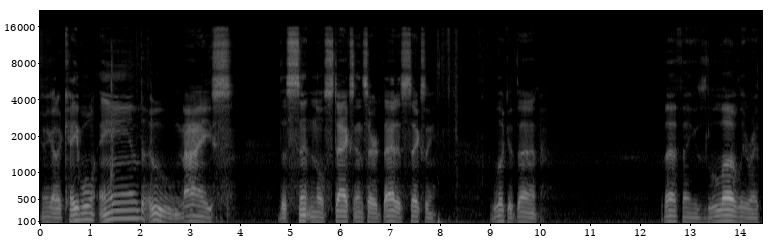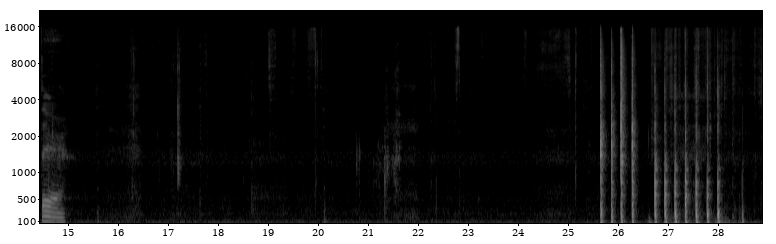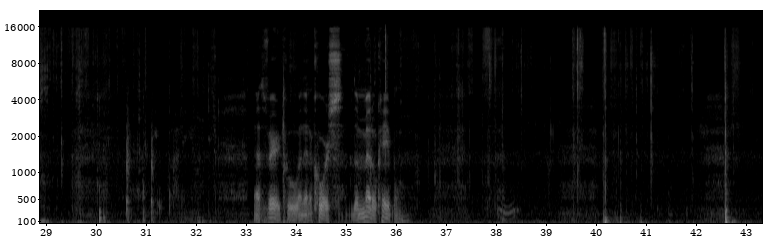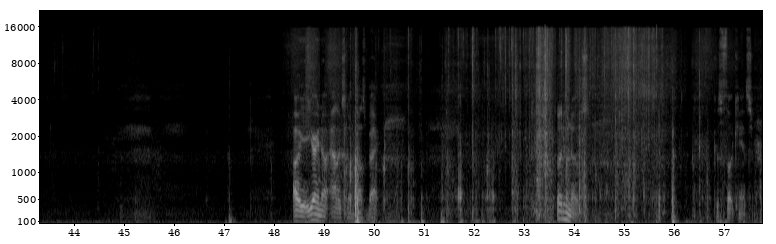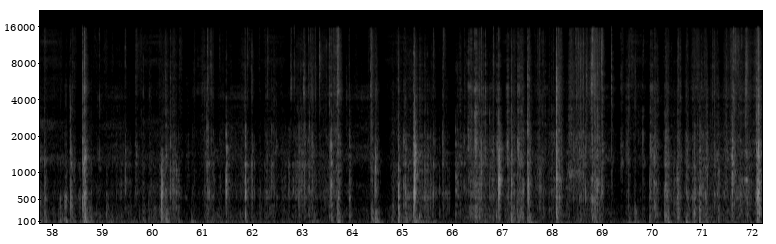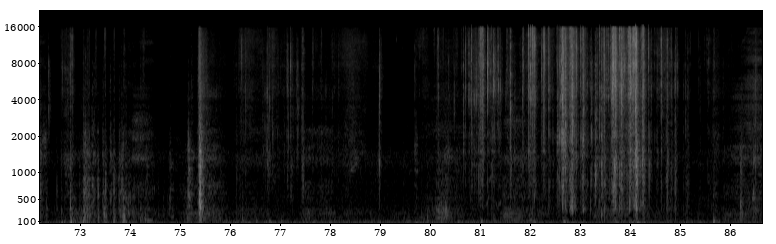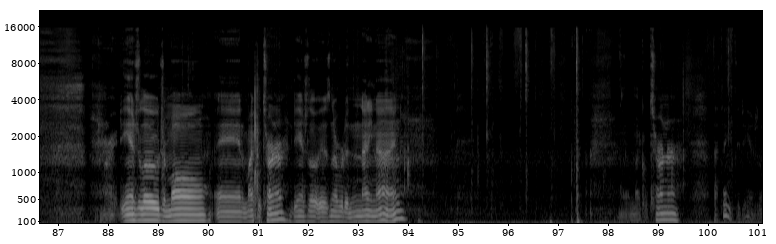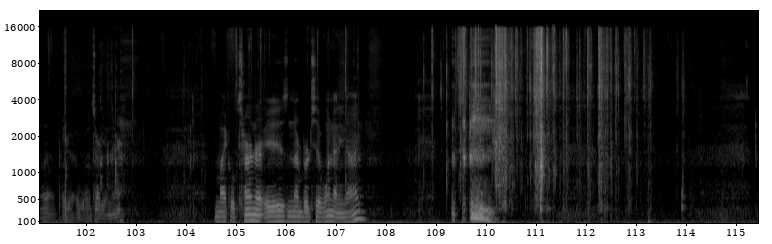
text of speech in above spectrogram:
And we got a cable and ooh, nice. The Sentinel stacks insert. That is sexy. Look at that. That thing is lovely right there. That's very cool. And then, of course, the metal cable. Oh yeah, you already know Alex gonna bounce back. But who knows? DeAngelo, Jamal, and Michael Turner. DeAngelo is number to 99. Michael Turner. I think DeAngelo, it's already in there. Michael Turner is number to 199.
